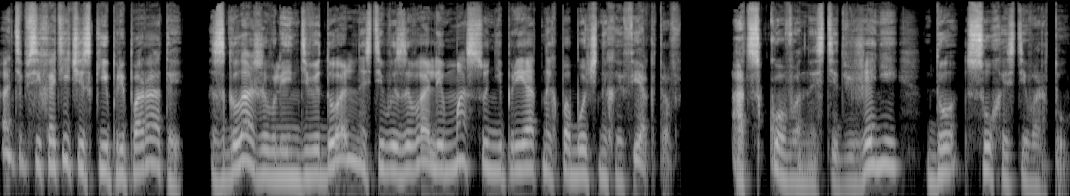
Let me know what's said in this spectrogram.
Антипсихотические препараты сглаживали индивидуальность и вызывали массу неприятных побочных эффектов, от скованности движений до сухости во рту.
